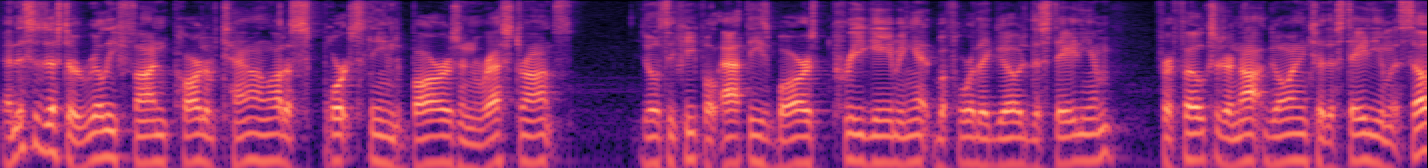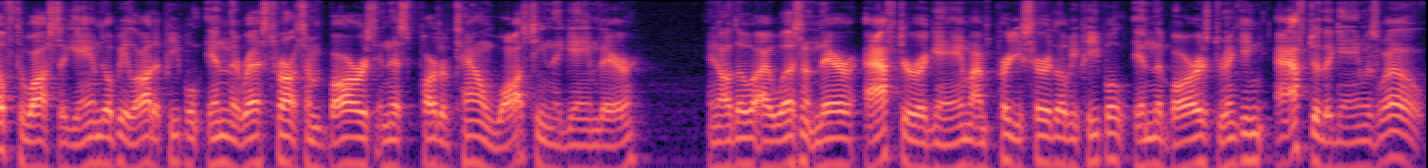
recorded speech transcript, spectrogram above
And this is just a really fun part of town, a lot of sports themed bars and restaurants. You'll see people at these bars pre gaming it before they go to the stadium. For folks that are not going to the stadium itself to watch the game, there'll be a lot of people in the restaurants and bars in this part of town watching the game there. And although I wasn't there after a game, I'm pretty sure there'll be people in the bars drinking after the game as well.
